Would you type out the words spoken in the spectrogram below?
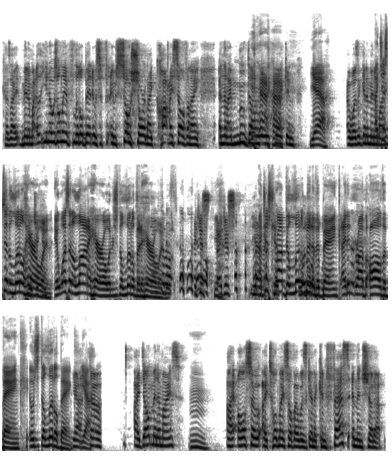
because I minimize. You know, it was only a little bit. It was it was so short, and I caught myself, and I and then I moved on really quick, and Yeah. I wasn't going to minimize. I just did a little which you can- heroin. It wasn't a lot of heroin, just a little bit of heroin. I just, I just, yeah. I just kid- robbed a little, bit of the bit. bank. I didn't rob all the bank. It was just a little bank. Yeah. Yeah. So I don't minimize. Mm. I also I told myself I was going to confess and then shut up.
